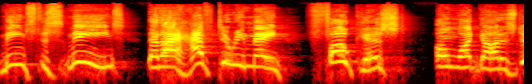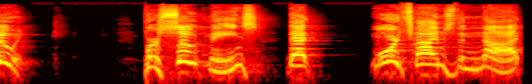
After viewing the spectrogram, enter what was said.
means this means that I have to remain focused on what God is doing. Pursuit means that more times than not,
